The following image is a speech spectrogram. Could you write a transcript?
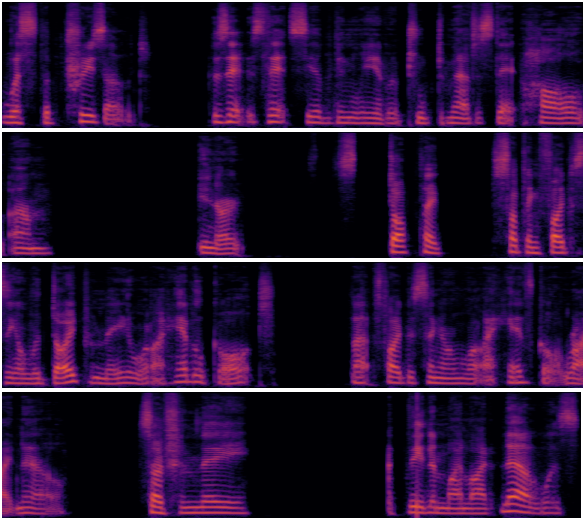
with the present. Because that's, that's the other thing we ever talked about is that whole, um, you know, stopping, stopping focusing on the dopamine or what I haven't got, but focusing on what I have got right now. So for me, then in my life now was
